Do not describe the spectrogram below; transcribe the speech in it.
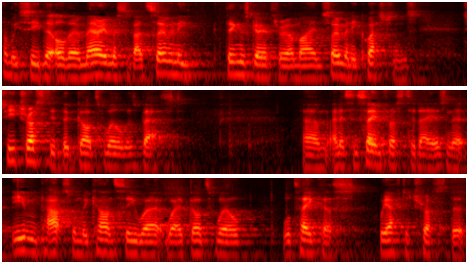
And we see that although Mary must have had so many things going through her mind, so many questions, she trusted that God's will was best. Um, and it's the same for us today, isn't it? Even perhaps when we can't see where, where God's will will take us, we have to trust that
